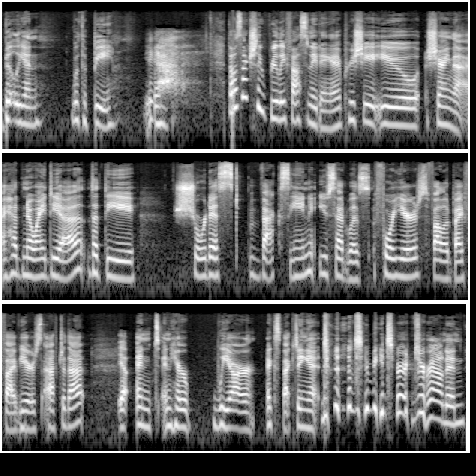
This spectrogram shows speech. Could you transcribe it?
Billion with a B. Yeah. That was actually really fascinating. I appreciate you sharing that. I had no idea that the shortest vaccine you said was four years, followed by five years after that. Yep. And and here we are expecting it to be turned around and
